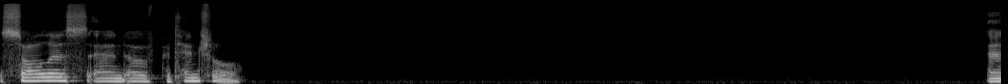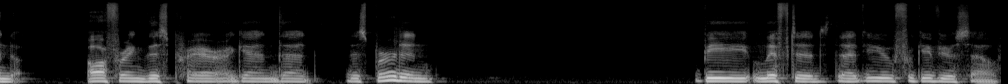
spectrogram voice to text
solace and of potential and offering this prayer again that this burden be lifted, that you forgive yourself.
